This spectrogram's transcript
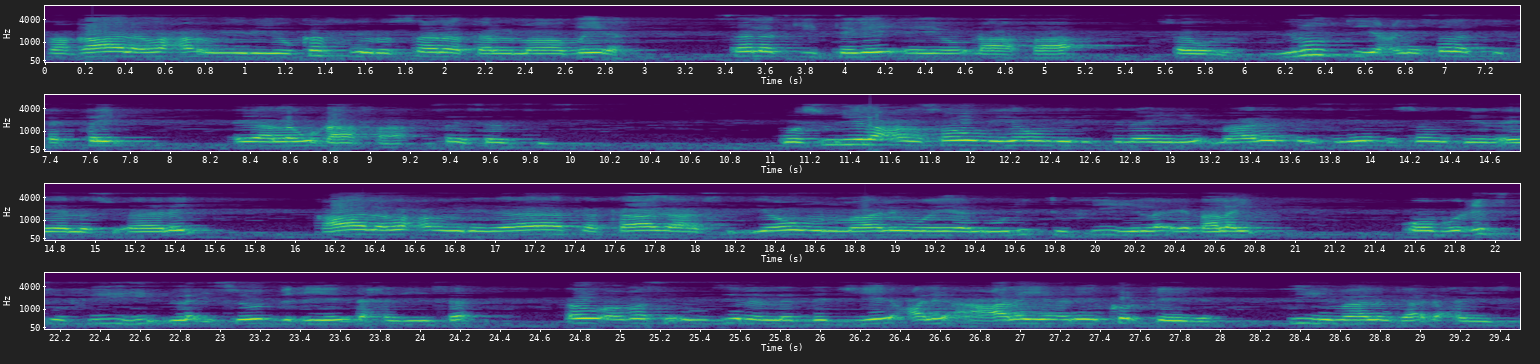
Faqaala waxa uu yidhi yukafiru sanata almaadiya. Sanadkii tegey ayuu dhaafaa dunuubtii yacni sannadkii tagtay ayaa lagu dhaafaa sababtiisa wa su'ila can sawmi yowmi litnayni maalinta isniinta soonkeeda ayaa la su'aalay. Qaala waxa uu yidhi daaka kaagaasi yowmun maalin weeyaan wulidtu fiihi la i dhalay oo buciftu fiihi la isoo bixiyey dhexdiisa ow amase unzila la dejiyey calaya aniga korkeyga fiihi maalinkaa dhexdiisa.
